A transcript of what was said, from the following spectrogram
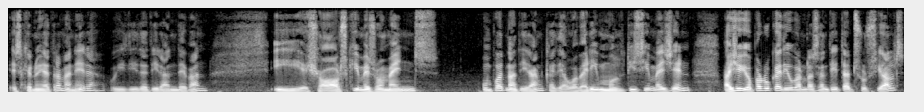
és que no hi ha altra manera, vull dir, de tirar endavant. I això, els qui més o menys un pot anar tirant, que deu haver-hi moltíssima gent. Vaja, jo per el que diuen les entitats socials,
